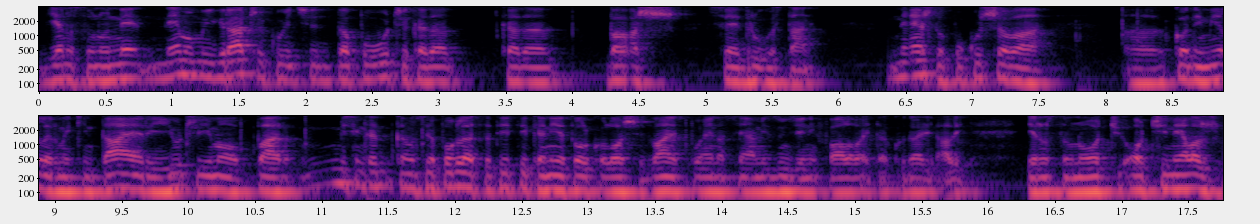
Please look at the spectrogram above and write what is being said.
jednostavno ne, nemamo igrača koji će da povuče kada, kada baš sve drugo stane. Nešto pokušava Cody Miller, McIntyre i juče imao par, mislim kad, kad se pogleda statistika nije toliko loše, 12 poena, 7 izunđenih falova i tako dalje, ali jednostavno oči, oči ne lažu.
